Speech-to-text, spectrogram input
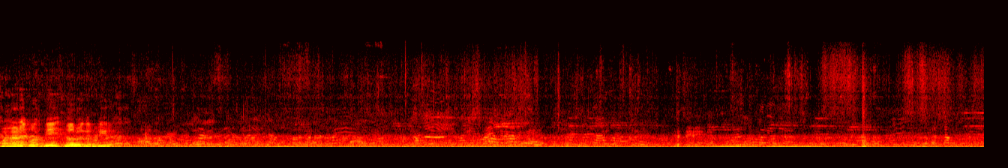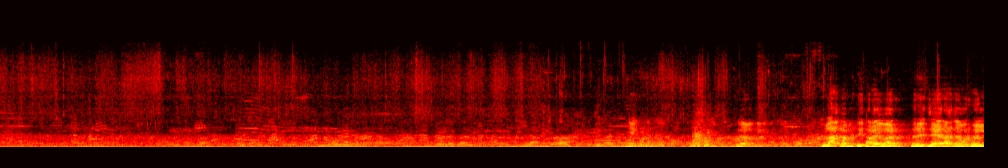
பொன்னாடை போர்த்தி கௌரவிக்கப்படுகிறது நீங்க கொடுங்க. போடு, போடு. இல்ல, நீங்க- விழா கமிட்டி தலைவர் திரு ஜெயராஜ் அவர்கள்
